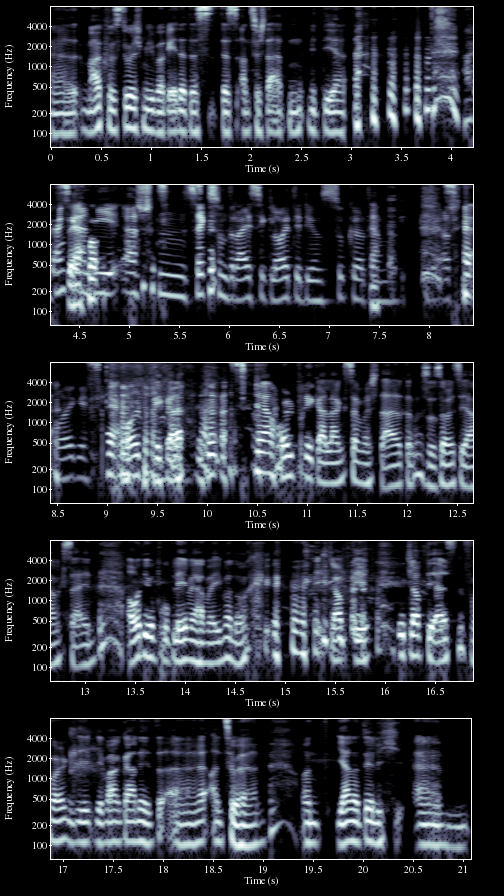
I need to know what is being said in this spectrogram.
Äh, Markus, du hast mich überredet, das, das anzustarten mit dir. Danke Sehr- an die ersten 36 Leute, die uns zugehört haben der ersten Sehr- Folge. Sehr holpriger, sehr holpriger, langsamer Start, aber so soll es ja auch sein. Audioprobleme haben wir immer noch. Ich glaube, die, ich glaube, die ersten Folgen, die, die waren gar nicht äh, anzuhören. Und ja, natürlich, ähm,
